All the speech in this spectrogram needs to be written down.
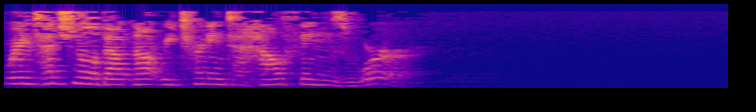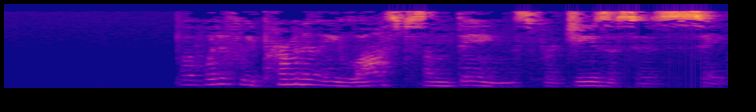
were intentional about not returning to how things were? But what if we permanently lost some things for Jesus' sake?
